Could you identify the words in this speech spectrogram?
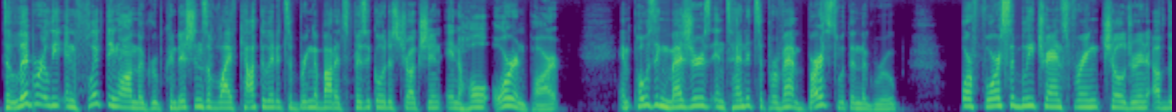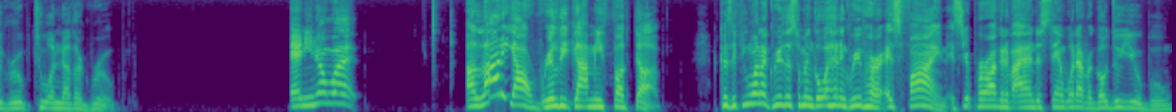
deliberately inflicting on the group conditions of life calculated to bring about its physical destruction in whole or in part, imposing measures intended to prevent births within the group, or forcibly transferring children of the group to another group. And you know what? A lot of y'all really got me fucked up. Because if you want to grieve this woman, go ahead and grieve her. It's fine. It's your prerogative. I understand. Whatever. Go do you, boo.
